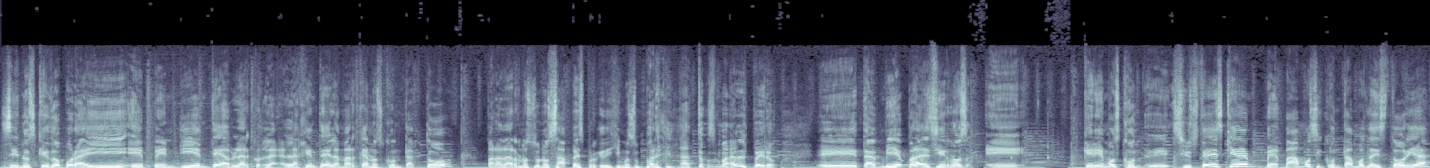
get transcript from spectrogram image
se nos quedó por ahí eh, pendiente hablar con la, la gente de la marca nos contactó para darnos unos apes porque dijimos un par de datos mal, pero eh, también para decirnos eh, queremos con- si ustedes quieren vamos y contamos la historia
